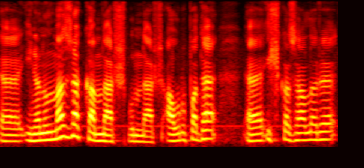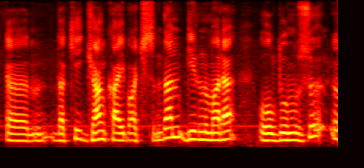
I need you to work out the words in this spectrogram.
e, inanılmaz rakamlar bunlar. Avrupa'da e, iş kazalarındaki can kaybı açısından bir numara olduğumuzu e,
